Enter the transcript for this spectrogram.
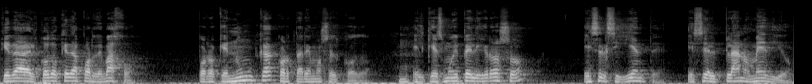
Queda, el codo queda por debajo, por lo que nunca cortaremos el codo. El que es muy peligroso es el siguiente, es el plano medio,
